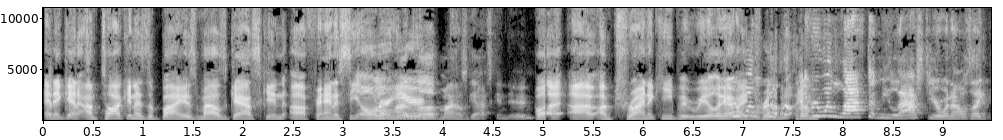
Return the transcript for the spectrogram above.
And again, I'm talking as a biased Myles Gaskin uh, fantasy oh, owner here. I love Myles Gaskin, dude. but uh, I'm trying to keep it real here. I Everyone, no, no, everyone laughed at me last year when I was like,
